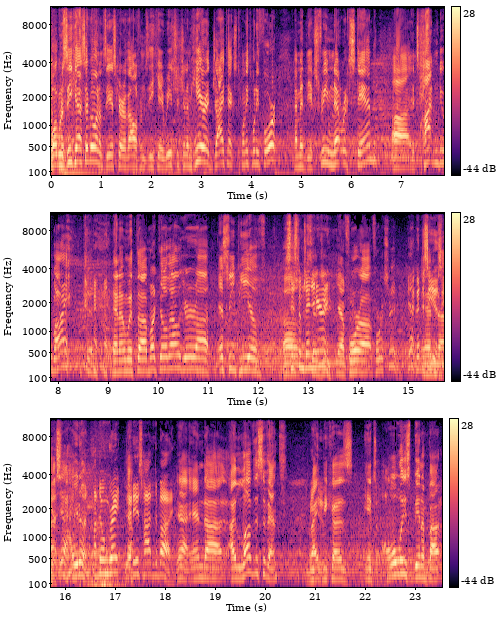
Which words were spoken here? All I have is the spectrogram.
Welcome to ZKast, everyone. I'm Zeus Kerravala from ZK Research, and I'm here at GITEX 2024. I'm at the Extreme Network stand. Uh, it's hot in Dubai, and I'm with uh, Mark Dellavalle, your uh, SVP of uh, Systems Engineering. Yeah, for uh, for Extreme. Yeah, good to and, see you, uh, Zeus. yeah, how you doing? I'm doing great. Yeah. It is hot in Dubai. Yeah, and uh, I love this event, Me right? too. Because it's always been about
